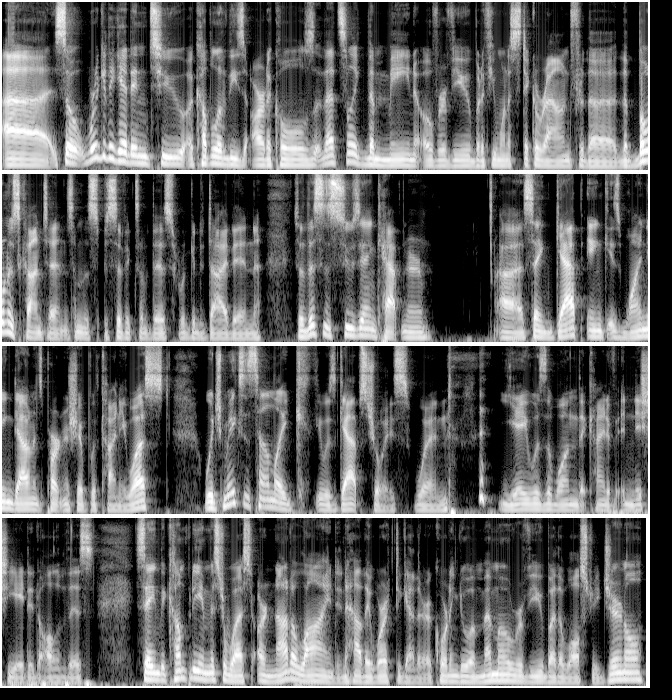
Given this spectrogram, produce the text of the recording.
uh, so we're going to get into a couple of these articles. That's like the main overview. But if you want to stick around for the, the bonus content, some of the specifics of this, we're going to dive in. So this is Suzanne Kapner. Uh, saying Gap Inc. is winding down its partnership with Kanye West, which makes it sound like it was Gap's choice when Ye was the one that kind of initiated all of this, saying the company and Mr. West are not aligned in how they work together. According to a memo reviewed by the Wall Street Journal,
